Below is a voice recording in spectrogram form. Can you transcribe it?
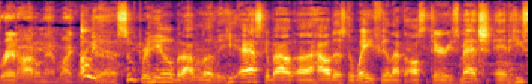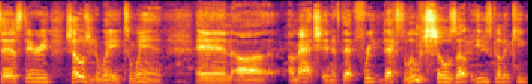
red hot on that mic. Right Oh now. yeah, super heel, but I love it. He asked about uh, how does the way feel after Austin Theory's match, and he says Theory shows you the way to win, and uh, a match. And if that freak Dexter Lumis shows up, he's gonna keep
